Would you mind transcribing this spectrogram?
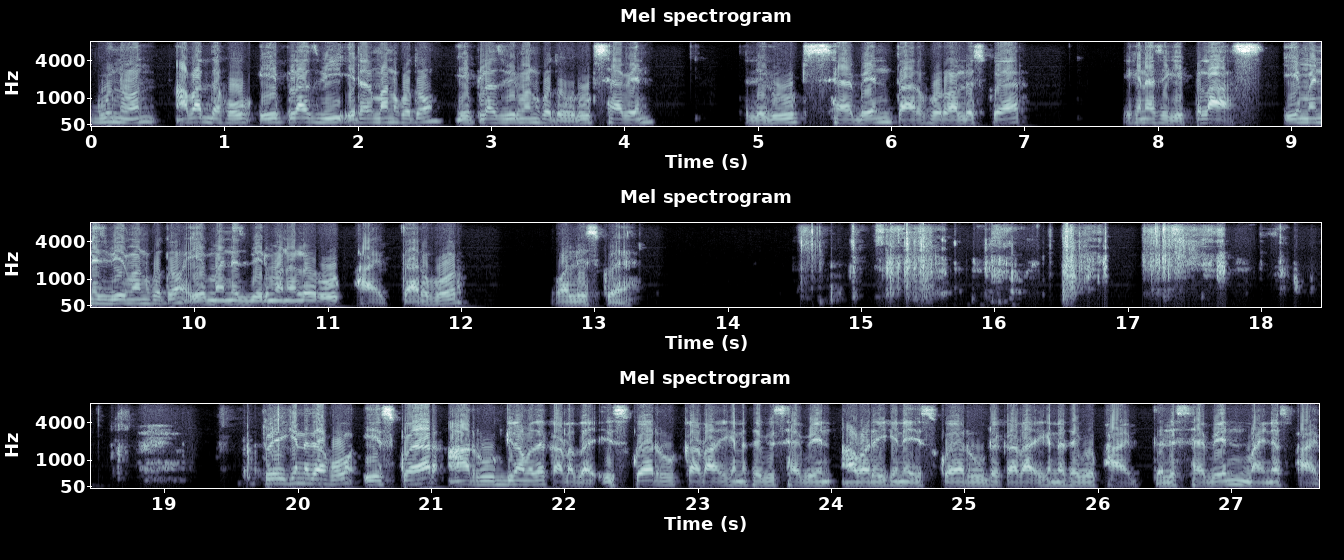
গুণন, আবার দেখো এ প্লাস বি এটার মান কত? এ প্লাস বির মান কত? রুট সেভেন তাহলে রুট সেভেন তার উপর অল স্কোয়ার এখানে আছে কি? প্লাস এ মাইনাস বি এর মান কত? এ মাইনাস বি এর মান হলো রুট ফাইভ তার উপর অল স্কোয়ার তো এখানে দেখো এ স্কোয়ার আর রুট দিয়ে আমাদের কাটা যায়। স্কোয়ার রুট কাটা এখানে থাকবে সেভেন আবার এখানে স্কোয়ার রুটে কাটা এখানে থাকবে ফাইভ তাহলে সেভেন মাইনাস ফাইভ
